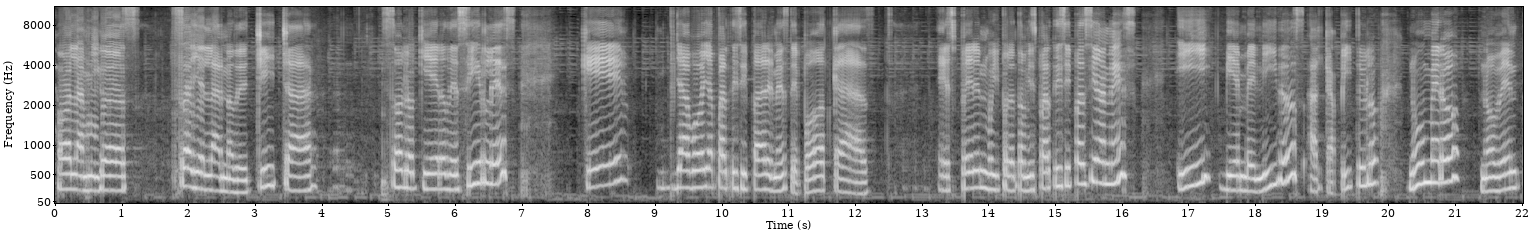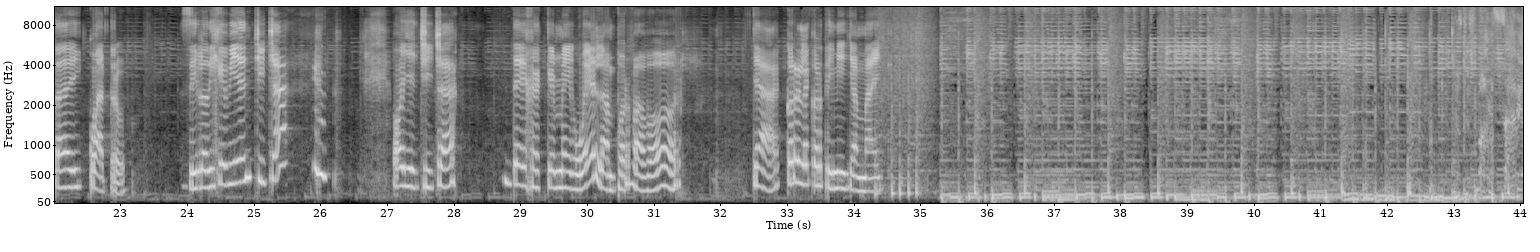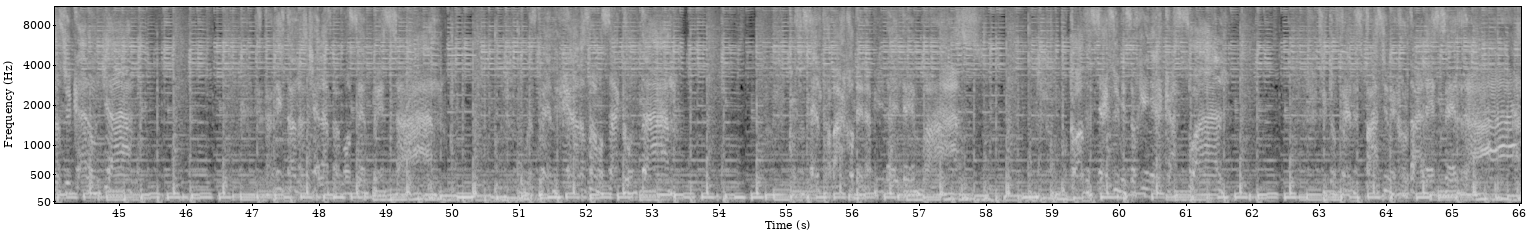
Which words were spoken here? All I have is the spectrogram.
Hola amigos, soy el ano de Chicha. Solo quiero decirles que ya voy a participar en este podcast. Esperen muy pronto mis participaciones y bienvenidos al capítulo número 94. ¿Sí lo dije bien, Chicha? Oye, Chicha, deja que me huelan, por favor. Ya, corre la cortinilla, Mike. Los monos sabios llegaron ya. Están listas las chelas, vamos a empezar. Unas pendejadas vamos a contar. Cosas del trabajo, de la vida y demás. De sexo y misoginia casual. Si te ofendes fácil, mejor dale cerrar.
